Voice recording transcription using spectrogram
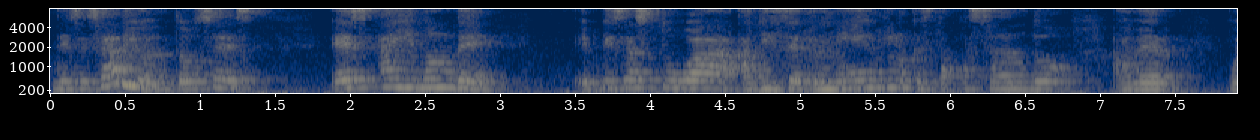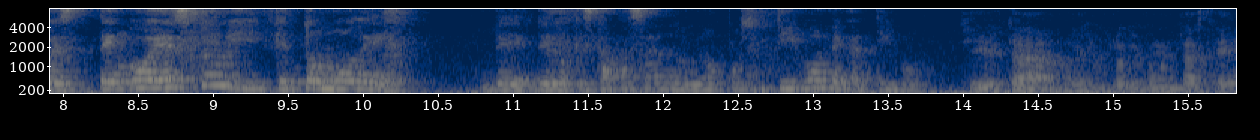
Necesario. Entonces, es ahí donde empiezas tú a, discernir lo que está pasando. A ver, pues tengo esto y qué tomo de, de, de lo que está pasando, ¿no? Positivo o negativo. Sí, ahorita, por ejemplo, que comentaste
